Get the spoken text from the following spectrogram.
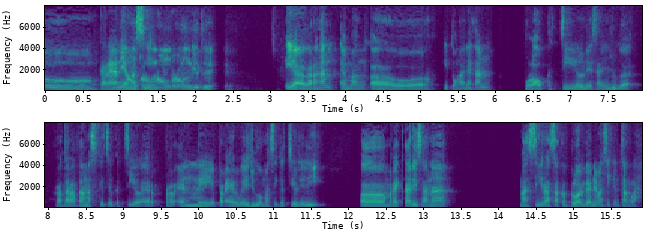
Oh, Karena kan ya masih nongkrong-nongkrong gitu ya? Iya, karena kan emang eh, hitungannya kan pulau kecil, desanya juga rata-rata masih kecil-kecil, R- per RT, per RW juga masih kecil. Jadi eh, mereka di sana masih rasa kekeluargaannya masih kencang lah.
